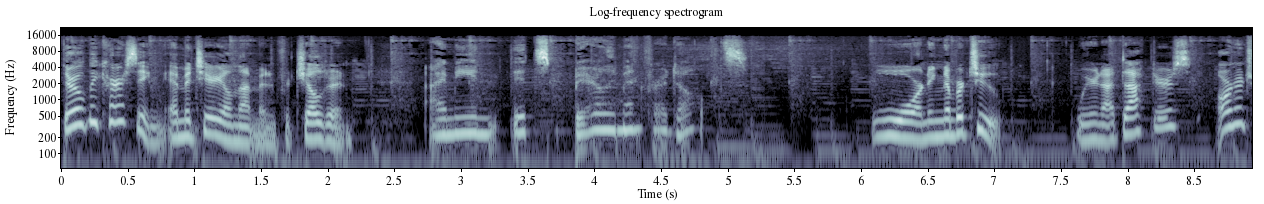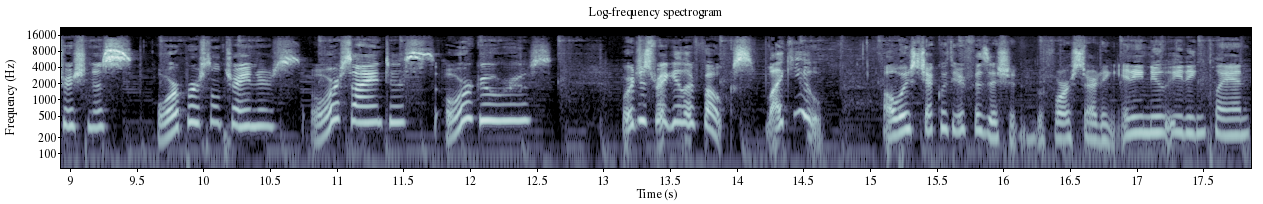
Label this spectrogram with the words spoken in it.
there will be cursing and material not meant for children. I mean, it's barely meant for adults. Warning number two we're not doctors, or nutritionists, or personal trainers, or scientists, or gurus. We're just regular folks, like you. Always check with your physician before starting any new eating plan,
